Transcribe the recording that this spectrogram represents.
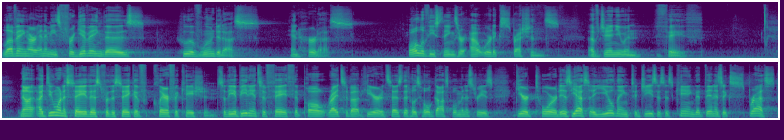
loving our enemies, forgiving those who have wounded us and hurt us. All of these things are outward expressions of genuine faith. Now, I do want to say this for the sake of clarification. So, the obedience of faith that Paul writes about here and says that his whole gospel ministry is geared toward is, yes, a yielding to Jesus as king that then is expressed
